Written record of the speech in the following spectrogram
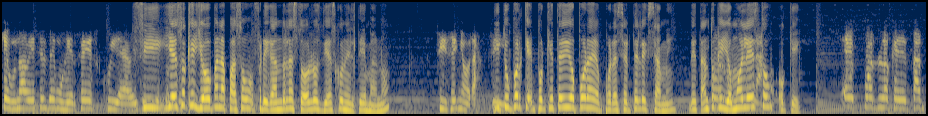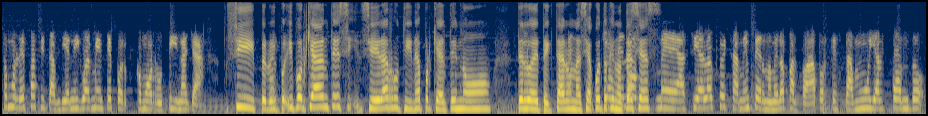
que uno a veces de mujer se descuida. sí, y eso que yo me la paso fregándolas todos los días con el tema, ¿no? Sí, señora. ¿Y tú por qué, por qué te dio por, por hacerte el examen? ¿De tanto que yo molesto o qué? Eh, por lo que tanto molestas y también igualmente por como rutina ya. Sí, pero ¿y por, ¿y por qué antes, si, era rutina, porque antes no te lo detectaron? ¿Hacía cuánto que no te hacías? Me hacía el autoexamen, pero no me lo palpaba porque está muy al fondo,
